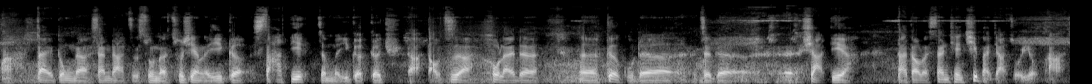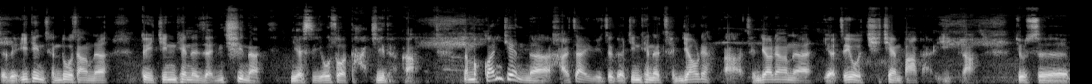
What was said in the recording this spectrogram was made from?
啊，带动了三大指数呢出现了一个杀跌这么一个格局啊，导致啊后来的呃个股的这个呃下跌啊。达到了三千七百家左右啊，这个一定程度上呢，对今天的人气呢也是有所打击的啊。那么关键呢还在于这个今天的成交量啊，成交量呢也只有七千八百亿啊，就是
